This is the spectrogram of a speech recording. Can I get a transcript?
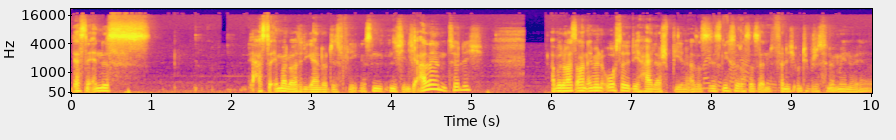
letzten Endes hast du immer Leute, die gerne Logis fliegen. Es sind nicht, nicht alle, natürlich. Aber du hast auch ein MNO, die Heiler spielen. Also es ist jetzt nicht so, dass das ein völlig untypisches Phänomen wäre.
